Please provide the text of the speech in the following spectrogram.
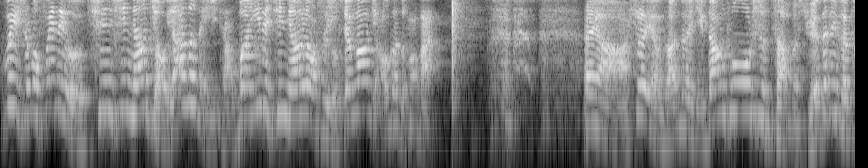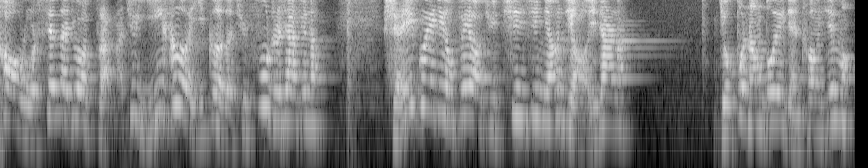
为什么非得有亲新娘脚丫子那一下？万一这新娘要是有香港脚，可怎么办？哎呀，摄影团队，你当初是怎么学的这个套路？现在就要怎么去一个一个的去复制下去呢？谁规定非要去亲新娘脚一下呢？就不能多一点创新吗？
